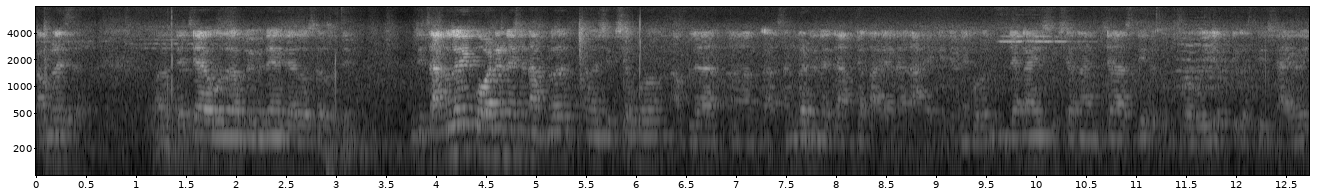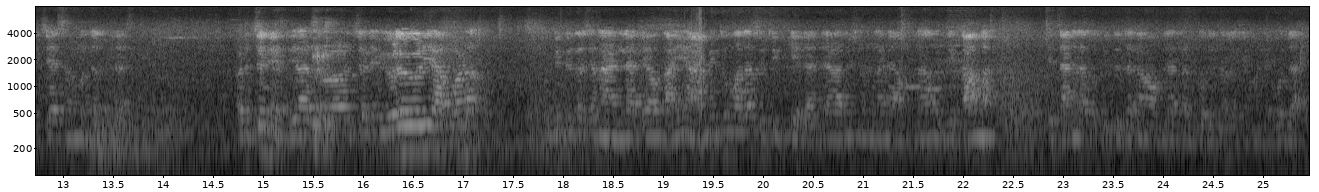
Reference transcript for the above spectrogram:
कांबळे सर. त्याच्या अगोदर आपले विनायक जाधव सर होते. म्हणजे चांगलं एक कोऑर्डिनेशन आपलं शिक्षक म्हणून आपल्या संघटनेच्या आमच्या कार्यालयाला आहे की जेणेकरून ज्या काही शिक्षकांच्या असतील वैयक्तिक असतील शाळेच्या संबंधातल्या असतील अडचणी असतील या सर्व अडचणी वेळोवेळी आपण तुम्ही निदर्शन आणल्या किंवा काही आम्ही तुम्हाला सूचित केल्या त्या अनुषंगाने आपलं जे काम आहे ते चांगल्या पद्धतीचं काम आपल्या कणकवली तालुक्यामध्ये होत आहे.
